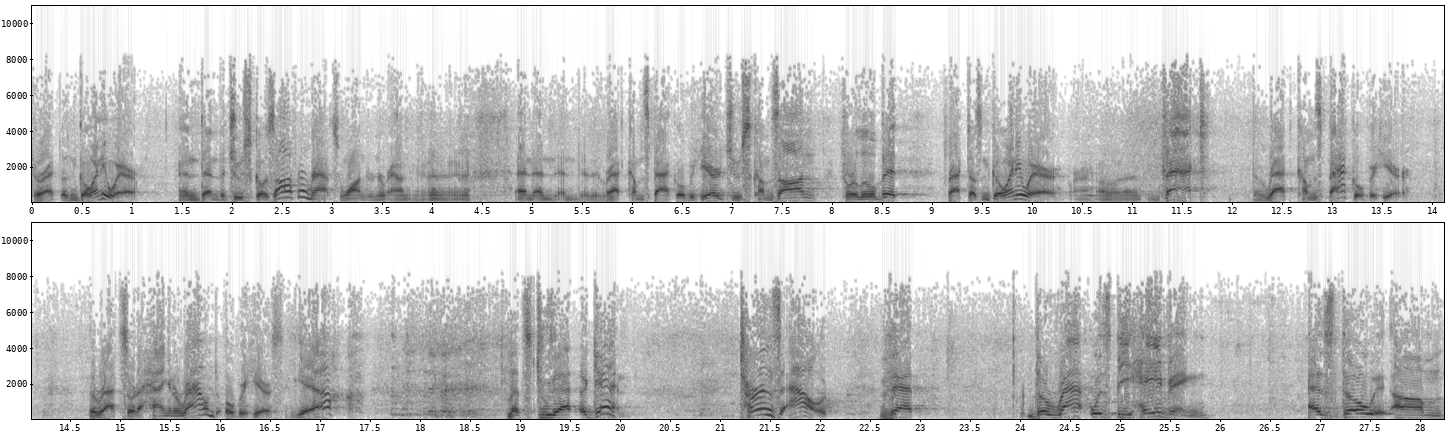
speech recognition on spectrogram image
the rat doesn't go anywhere. And then the juice goes off, and the rat's wandering around. And, and, and the rat comes back over here, juice comes on for a little bit, rat doesn't go anywhere. In fact, the rat comes back over here. The rat's sort of hanging around over here. So, yeah? Let's do that again. Turns out that the rat was behaving as though um,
